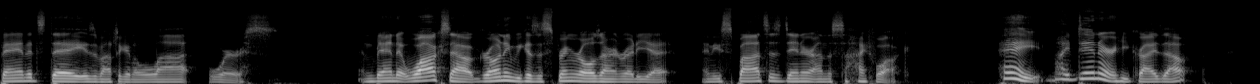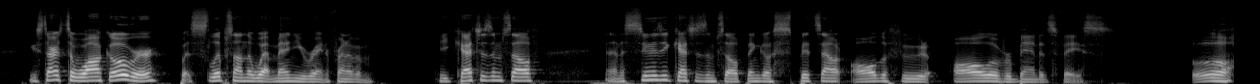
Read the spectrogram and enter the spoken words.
Bandit's day is about to get a lot worse. And Bandit walks out, groaning because the spring rolls aren't ready yet, and he spots his dinner on the sidewalk. Hey, my dinner, he cries out. He starts to walk over, but slips on the wet menu right in front of him. He catches himself, and as soon as he catches himself, Bingo spits out all the food all over Bandit's face. Ugh.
